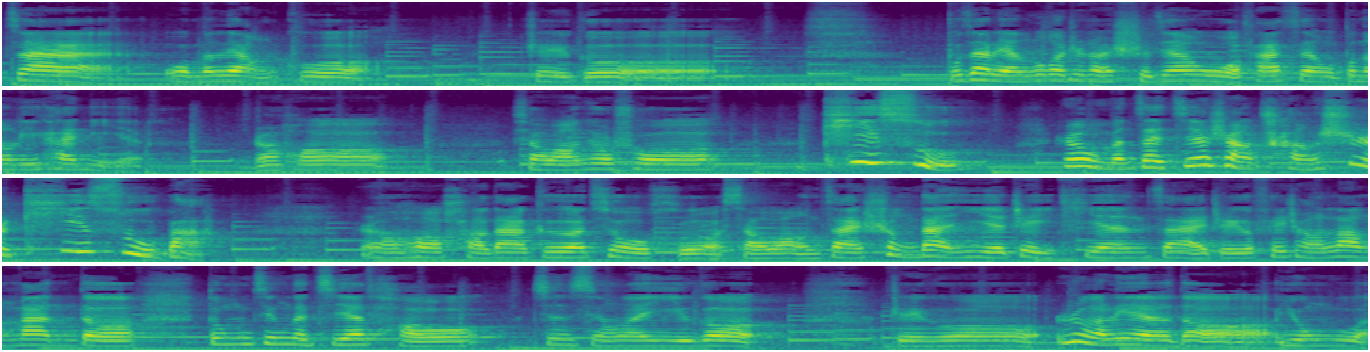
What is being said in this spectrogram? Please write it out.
在我们两个这个不再联络这段时间，我发现我不能离开你。然后小王就说：“kiss，让我们在街上尝试 kiss 吧。”然后好大哥就和小王在圣诞夜这一天，在这个非常浪漫的东京的街头。进行了一个这个热烈的拥吻，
